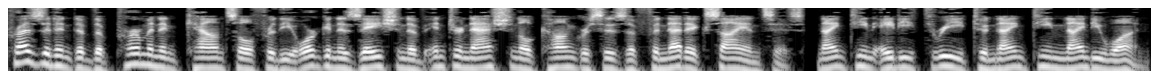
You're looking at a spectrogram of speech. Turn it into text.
President of the Permanent Council for the Organization of International Congresses of Phonetic Sciences, 1983–1991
